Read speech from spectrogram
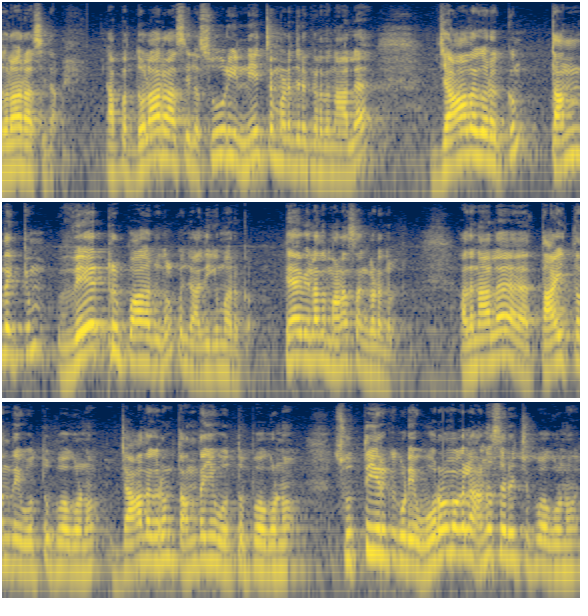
துலாராசி தான் அப்போ துலாராசியில் சூரியன் நீச்சம் அடைஞ்சிருக்கிறதுனால ஜாதகருக்கும் தந்தைக்கும் வேற்றுப்பாடுகள் கொஞ்சம் அதிகமாக இருக்கும். தேவையில்லாத மனசங்கடங்கள். அதனால் தாய் தந்தை ஒத்து போகணும் ஜாதகரும் தந்தையும் ஒத்து போகணும் சுற்றி இருக்கக்கூடிய உறவுகளை அனுசரித்து போகணும்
